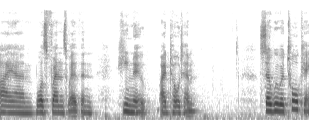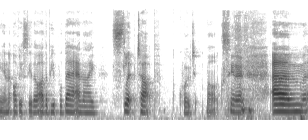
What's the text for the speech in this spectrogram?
I um, was friends with, and he knew I'd told him. So we were talking, and obviously there were other people there, and I slipped up, quote marks, you know. um,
